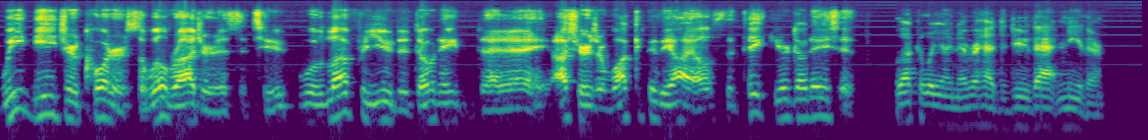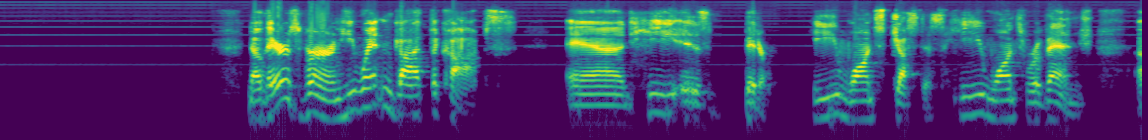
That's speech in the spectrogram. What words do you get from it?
we need your quarters. The Will Rogers Institute would love for you to donate today. Ushers are walking through the aisles to take your donation. Luckily, I never had to do that neither. Now, there's Vern. He went and got the cops, and he is bitter. He wants justice. He wants revenge. Uh,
